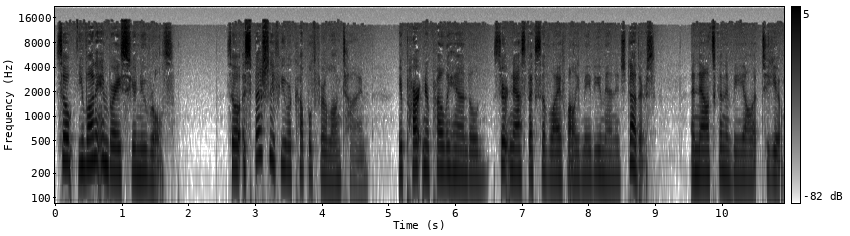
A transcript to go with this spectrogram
So you want to embrace your new roles. So, especially if you were coupled for a long time, your partner probably handled certain aspects of life while maybe you managed others. And now it's going to be all up to you.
